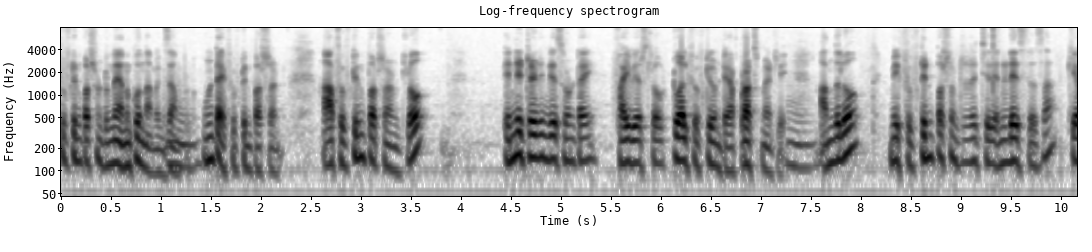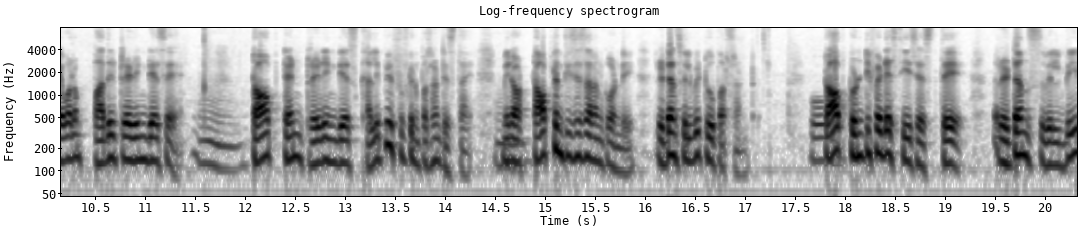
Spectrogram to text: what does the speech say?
ఫిఫ్టీన్ పర్సెంట్ ఉన్నాయి అనుకుందాం ఎగ్జాంపుల్ ఉంటాయి ఫిఫ్టీన్ పర్సెంట్ ఆ ఫిఫ్టీన్ పర్సెంట్లో ఎన్ని ట్రేడింగ్ డేస్ ఉంటాయి? ఫైవ్ ఇయర్స్లో ట్వెల్వ్ ఫిఫ్టీ ఉంటాయి అప్రాక్సిమేట్లీ అందులో మీ ఫిఫ్టీన్ పర్సెంట్ వచ్చేది ఎన్ని డేస్ తెలుసా? కేవలం పది ట్రేడింగ్ డేసే టాప్ టెన్ ట్రేడింగ్ డేస్ కలిపి ఫిఫ్టీన్ పర్సెంట్ ఇస్తాయి. మీరు ఆ టాప్ టెన్ తీసేశారనుకోండి returns will be two percent top twenty five days తీసేస్తే returns will be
